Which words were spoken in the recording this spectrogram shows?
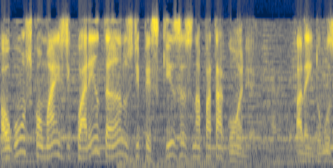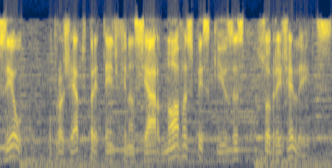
alguns com mais de 40 anos de pesquisas na Patagônia. Além do museu, o projeto pretende financiar novas pesquisas sobre as geleiras.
